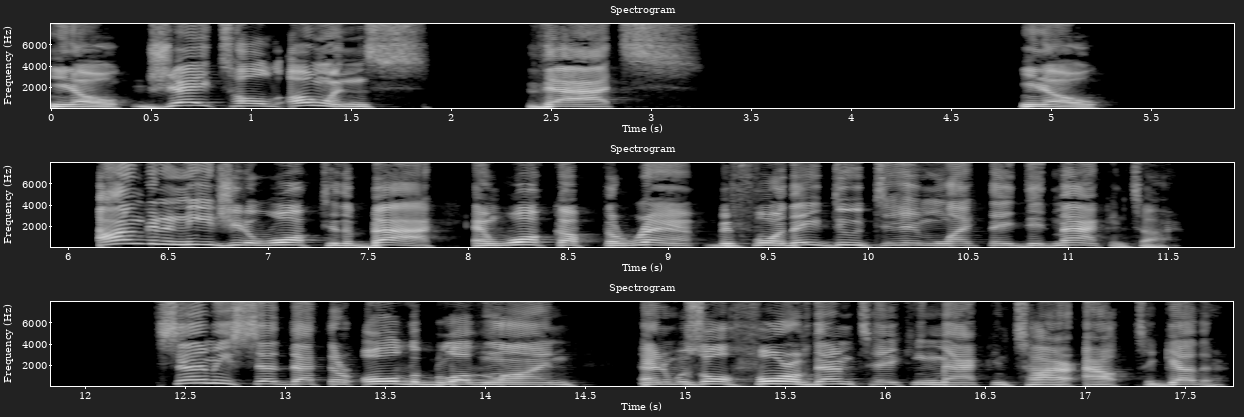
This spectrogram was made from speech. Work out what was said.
you know, Jay told Owens that, you know, I'm going to need you to walk to the back and walk up the ramp before they do to him like they did McIntyre. Sami said that they're all the bloodline and it was all four of them taking McIntyre out together.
